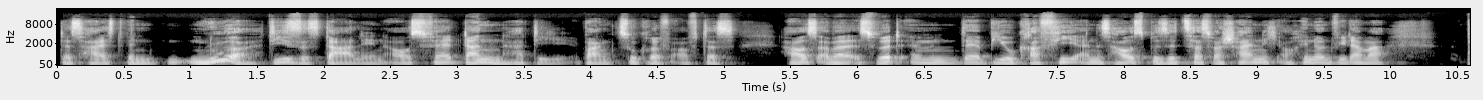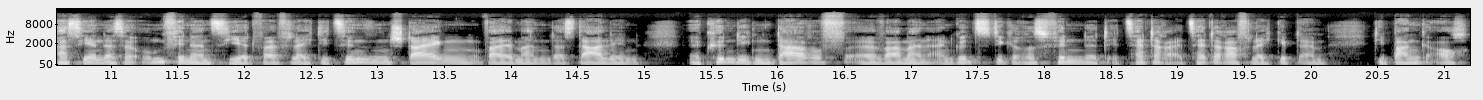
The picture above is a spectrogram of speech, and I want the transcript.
Das heißt, wenn nur dieses Darlehen ausfällt, dann hat die Bank Zugriff auf das Haus. Aber es wird in der Biografie eines Hausbesitzers wahrscheinlich auch hin und wieder mal passieren, dass er umfinanziert, weil vielleicht die Zinsen steigen, weil man das Darlehen äh, kündigen darf, äh, weil man ein günstigeres findet, etc. etc. Vielleicht gibt einem die Bank auch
